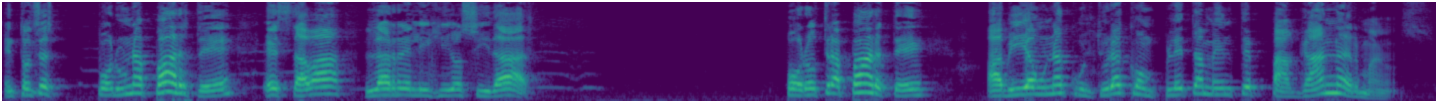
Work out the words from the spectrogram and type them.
Entonces, por una parte estaba la religiosidad. Por otra parte, había una cultura completamente pagana, hermanos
